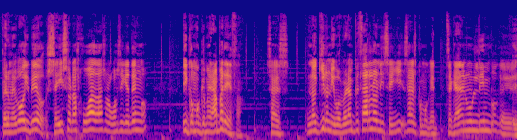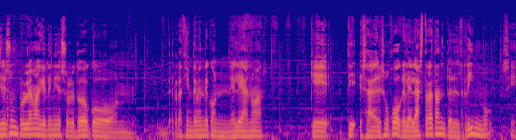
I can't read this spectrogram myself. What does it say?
Pero me voy y veo seis horas jugadas o algo así que tengo. Y como que me da pereza. ¿Sabes? No quiero ni volver a empezarlo ni seguir. ¿Sabes? Como que se quedan en un limbo que. Ese es un problema que he tenido sobre todo con recientemente con L.A. Noir, que o sea, es un juego que le lastra tanto el ritmo Sí.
